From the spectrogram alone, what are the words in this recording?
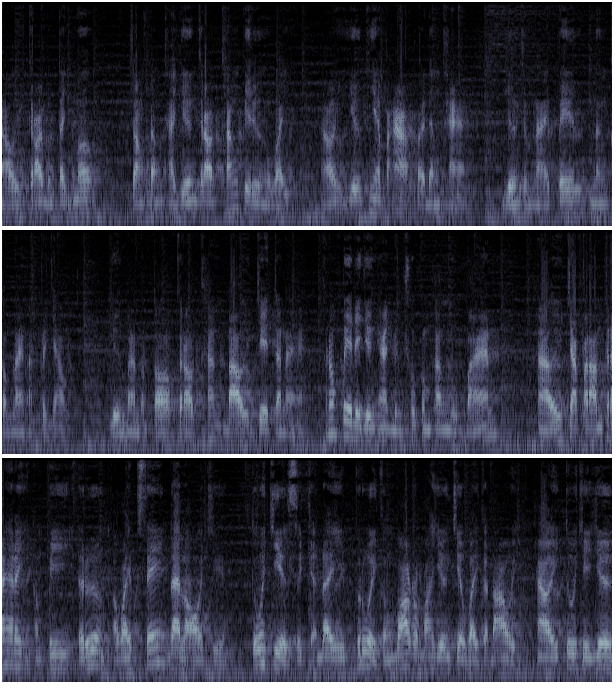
ហើយក្រោយបន្តិចមកចង់ដឹងថាយើងក្រោតខឹងពីរឿងអ្វីហើយយើងភ្ញាក់ផ្អើលដោយដឹងថា យើងចំណាយពេលនិងកម្លាំងអត់ប្រយោជន៍យើងបានបន្តក្រោតខឹងដោយចេតនាក្នុងពេលដែលយើងអាចបញ្ឈប់កំហឹងនោះបាន ហើយចាប់ផ្ដើមត្រេះរិះអំពីរឿងអ្វីផ្សេងដែលល្អជាង ទោះជាសេចក្តីព្រួយកង្វល់របស់យើងជាអ្វីក៏ដោយ ហើយទោះជាយើង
